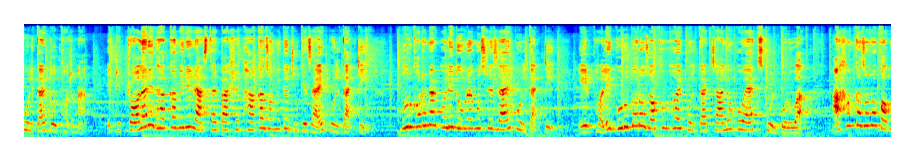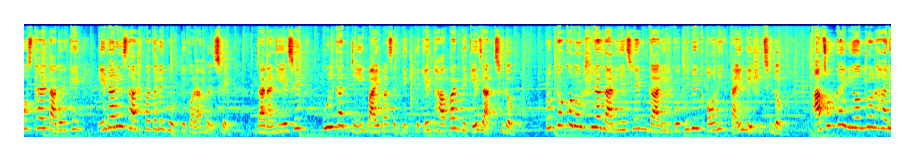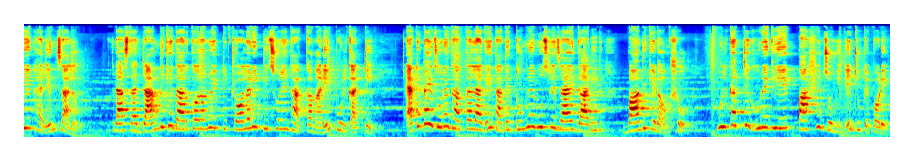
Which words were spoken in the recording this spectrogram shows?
Pool car দুর্ঘটনা। একটি ট্রলারে ধাক্কা মেরে রাস্তার পাশে ফাঁকা জমিতে ঢুকে যায় পুলকারটি। দুর্ঘটনার ফলে দুমড়ে মুচড়ে যায় পুলকারটি। এর ফলে গুরুতর জখম হয় পুলকার চালক ও এক স্কুল পড়ুয়া। আশঙ্কাজনক অবস্থায় তাদেরকে এনআরএস হাসপাতালে ভর্তি করা হয়েছে। জানা গিয়েছে, পুলকারটি বাইপাসের দিক থেকে ধাপার দিকে যাচ্ছিল। প্রত্যক্ষদর্শীরা জানিয়েছেন, গাড়ির গতিবেগ অনেকটাই বেশি ছিল। আচমকাই নিয়ন্ত্রণ হারিয়ে ফেলেন চালক। রাস্তার ডান দিকে দাঁড় করানো একটি ট্রলারের পিছনে ধাক্কা মারে পুলকারটি এতটাই জোরে ধাক্কা লাগে তাতে দুমড়ে মুচড়ে যায় গাড়ির বাঁ দিকের অংশ। পুলকারটি ঘুরে গিয়ে পাশের জমিতে ঢুকে পড়ে।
